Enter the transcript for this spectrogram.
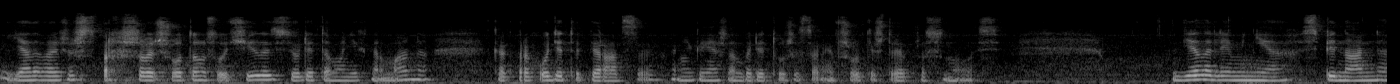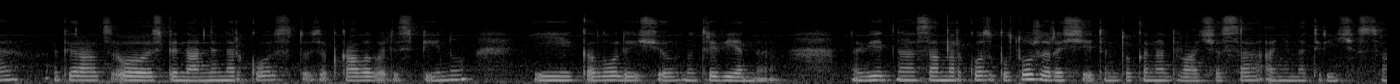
Я давай же спрашивать, что там случилось, все ли там у них нормально, как проходит операция. Они, конечно, были тоже сами в шоке, что я проснулась. Делали мне спинальную операцию, о, спинальный наркоз, то есть обкалывали спину и кололи еще внутривенную. Но видно, сам наркоз был тоже рассчитан только на 2 часа, а не на 3 часа.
